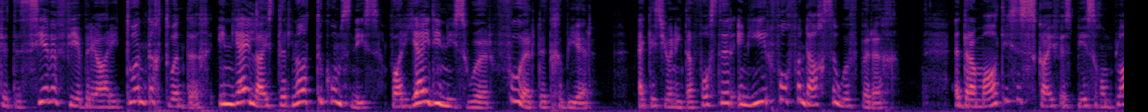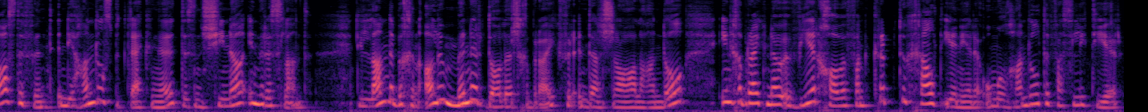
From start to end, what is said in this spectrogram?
Dit is 7 Februarie 2020 en jy luister na Toekomsnuus waar jy die nuus hoor voor dit gebeur. Ek is Jonita Foster en hier volg vandag se hoofberig. 'n Dramatiese skuif is besig om plaas te vind in die handelsbetrekkinge tussen China en Rusland. Die lande begin al hoe minder dollars gebruik vir internasionale handel en gebruik nou 'n weergawe van kriptogeldeenhede om hul handel te fasiliteer.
